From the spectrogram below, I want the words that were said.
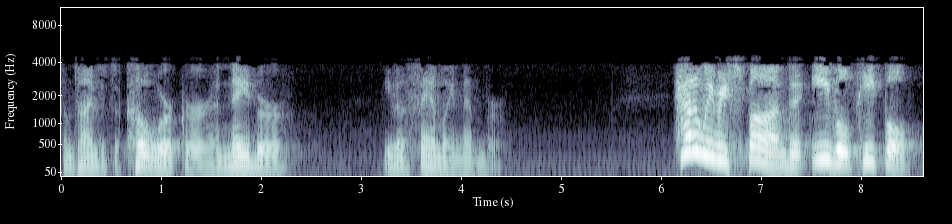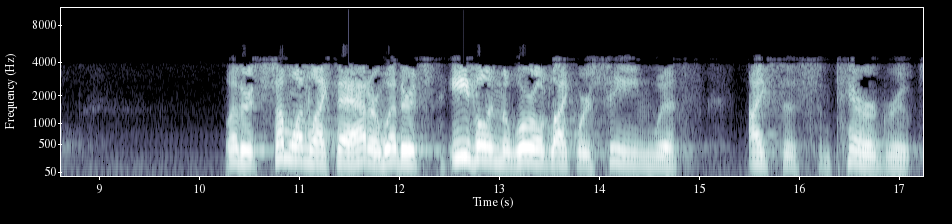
Sometimes it's a coworker, a neighbor, even a family member. How do we respond to evil people? Whether it's someone like that or whether it's evil in the world like we're seeing with ISIS and terror groups.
